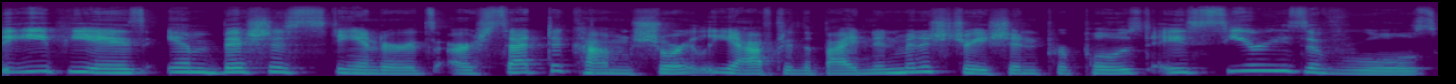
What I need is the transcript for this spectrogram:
the EPA's ambitious standards are set to come shortly after the Biden administration proposed a series of rules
